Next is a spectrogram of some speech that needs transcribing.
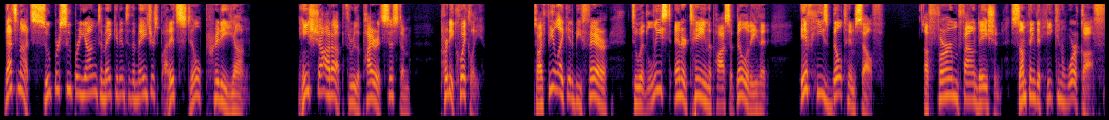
That's not super, super young to make it into the majors, but it's still pretty young. He shot up through the Pirates system pretty quickly. So I feel like it'd be fair to at least entertain the possibility that if he's built himself a firm foundation, something that he can work off,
